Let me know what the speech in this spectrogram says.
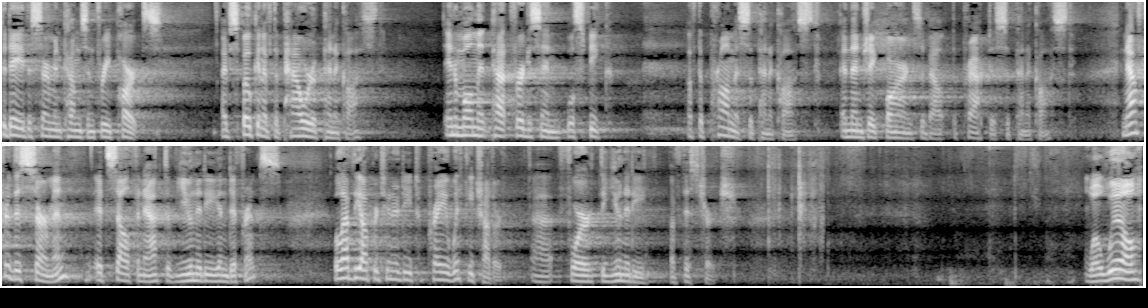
Today, the sermon comes in three parts. I've spoken of the power of Pentecost. In a moment, Pat Ferguson will speak of the promise of Pentecost, and then Jake Barnes about the practice of Pentecost. And after this sermon, itself an act of unity and difference, we'll have the opportunity to pray with each other uh, for the unity of this church. Well, Will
